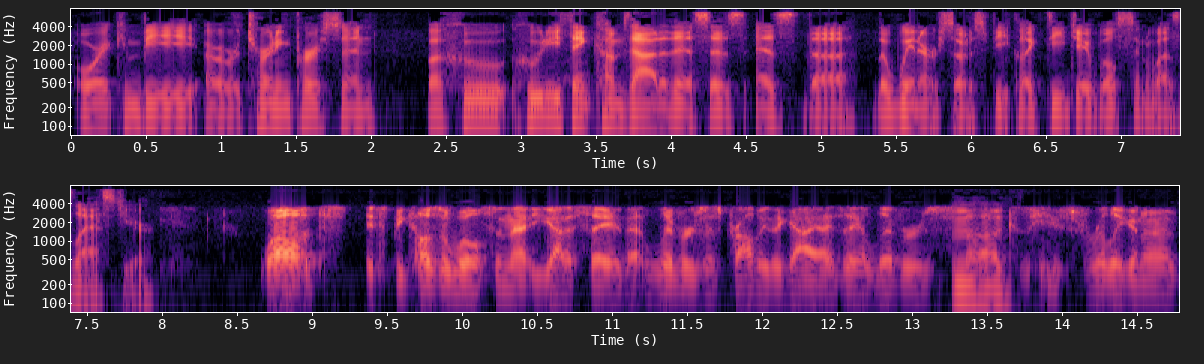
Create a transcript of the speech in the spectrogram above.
or it can be a returning person. But who who do you think comes out of this as as the the winner, so to speak, like DJ Wilson was last year? Well, it's it's because of Wilson that you got to say that Livers is probably the guy, Isaiah Livers, because Mhm. uh, he's really going to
